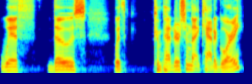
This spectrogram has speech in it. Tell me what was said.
with those with competitors from that category,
